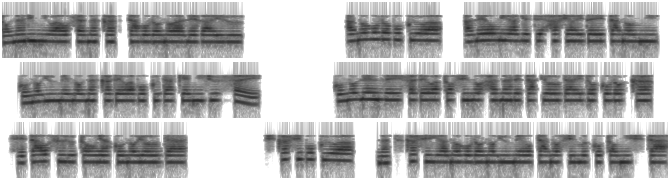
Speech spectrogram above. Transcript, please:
隣には幼かった頃の姉がいる。あの頃僕は、姉を見上げてはしゃいでいたのに、この夢の中では僕だけ20歳。この年齢差では年の離れた兄弟どころか、下手をすると親子のようだ。しかし僕は、懐かしいあの頃の夢を楽しむことにした。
